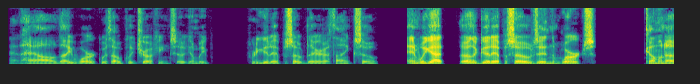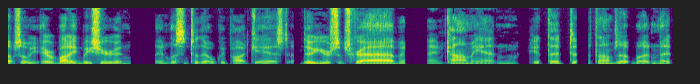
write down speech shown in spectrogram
and how they work with Oakley Trucking. So it's going to be pretty good episode there, I think. So, and we got other good episodes in the works coming up. So everybody be sure and, and listen to the Oakley podcast. Do your subscribe and, and comment and hit that uh, thumbs up button. That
